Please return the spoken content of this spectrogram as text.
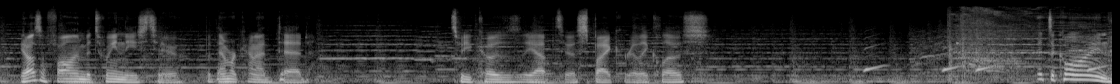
You could also fall in between these two, but then we're kind of dead. So we cozy up to a spike really close. It's a coin!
